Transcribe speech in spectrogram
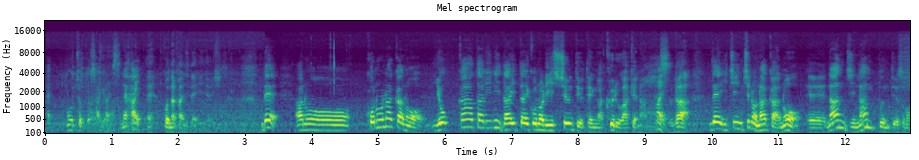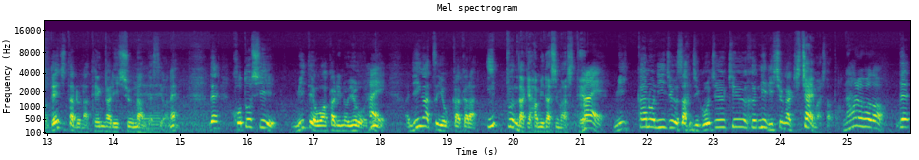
はい。もうちょっと下げますね。ははい。い、えこんな感じで。いいです。で、あのーこの中の4日あたりに大体この立春という点が来るわけなんですが、で1日の中の、えー何時何分っていうそのデジタルな点が立春なんですよね。で今年見てお分かりのように、はい。2月4日から1分だけはみ出しまして、はい。3日の23時59分に立春が来ちゃいましたと。なるほど。で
